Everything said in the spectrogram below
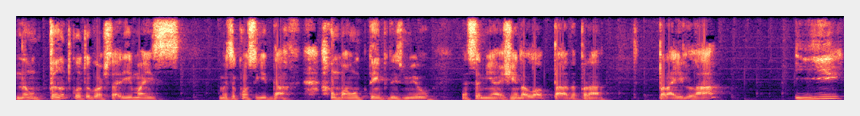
Não tanto quanto eu gostaria, mas, mas eu consegui dar, arrumar um tempo nesse meu, nessa minha agenda lotada para ir lá. E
